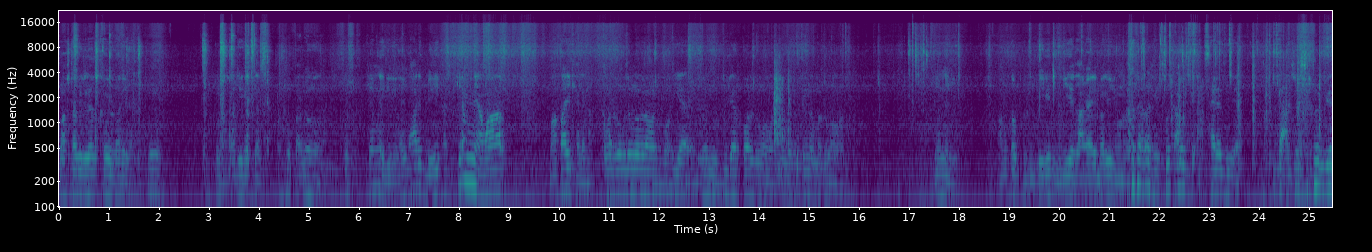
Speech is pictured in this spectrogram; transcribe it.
পাঁচটা বিড়ি খাবি বাড়ি হুম, পাঁচটা ঠিক আছে পাগল কেমনে গিরি ভাই বাড়ি বিড়ি খাস কেমনে আমার মাথায় খেলে না। আমার রুম যেমন আমার ইয়ে রুম দুইটার পরে রুম আমার তিন নম্বর তিন নম্বর রুম আমার। আমি তো বিড়ির গিয়ে লাগাই বাড়ি মনে দিয়ে গান দিয়ে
